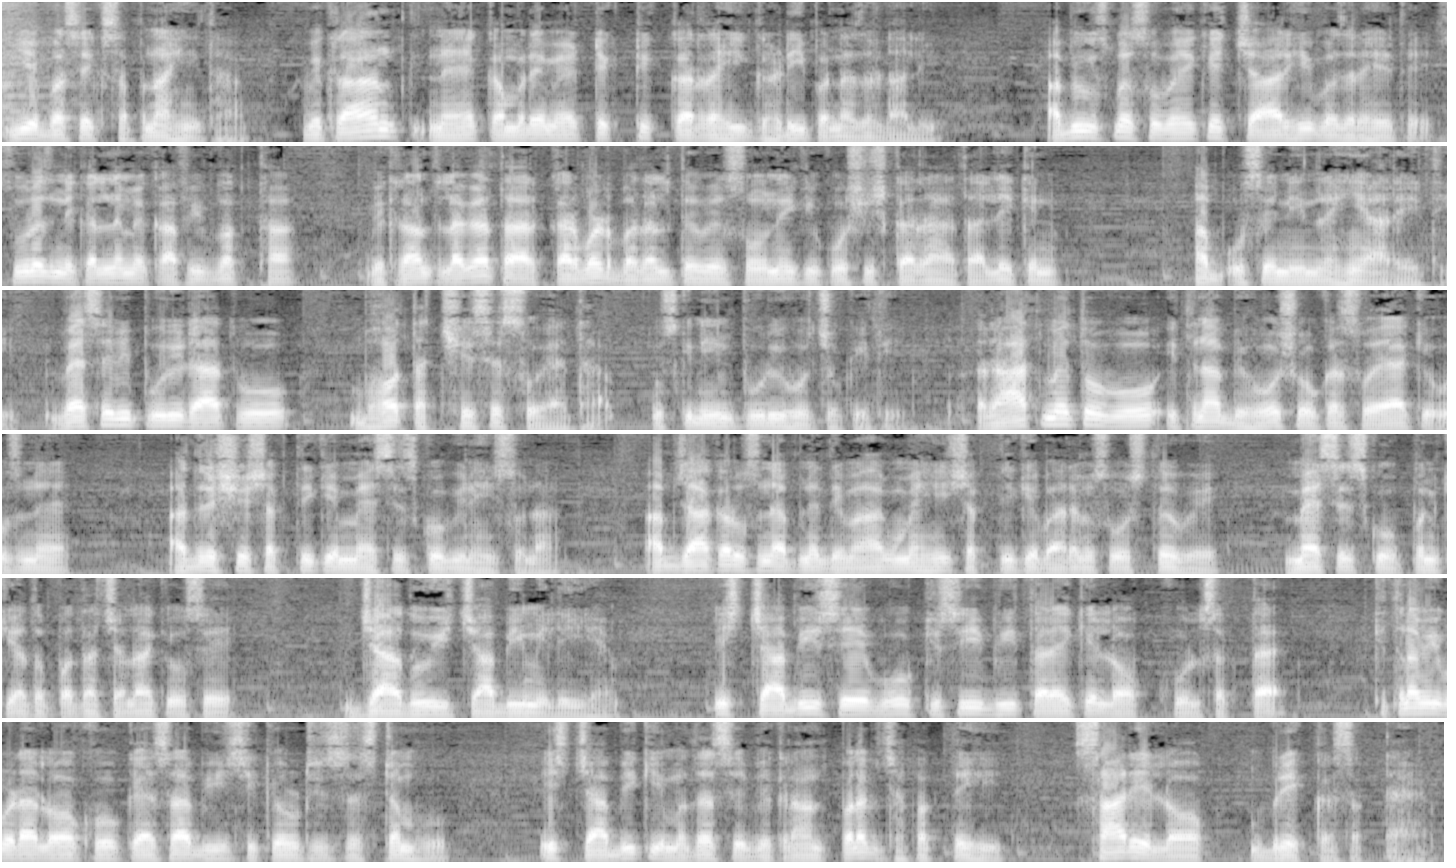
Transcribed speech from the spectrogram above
ये बस एक सपना ही था। विक्रांत ने कमरे में टिक टिक कर रही घड़ी पर नज़र डाली। अभी उसमें सुबह के चार ही बज रहे थे। सूरज निकलने में काफ़ी वक्त था। विक्रांत लगातार करवट बदलते हुए सोने की कोशिश कर रहा था, लेकिन अब उसे नींद नहीं आ रही थी। वैसे भी पूरी रात वो बहुत अच्छे से सोया था। उसकी नींद पूरी हो चुकी थी। रात में तो वो इतना बेहोश होकर सोया कि उसने अदृश्य शक्ति के मैसेज को भी नहीं सुना। अब जाकर उसने अपने दिमाग में ही शक्ति के बारे में सोचते हुए मैसेज को ओपन किया तो पता चला कि उसे जादुई चाबी मिली है। इस चाबी से वो किसी भी तरह के लॉक खोल सकता है। कितना भी बड़ा लॉक हो, कैसा भी सिक्योरिटी सिस्टम हो, इस चाबी की मदद से विक्रांत पलक झपकते ही सारे लॉक ब्रेक कर सकता है।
